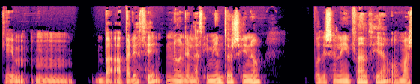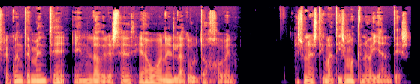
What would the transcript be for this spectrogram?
que mm, aparece no en el nacimiento, sino puede ser en la infancia o más frecuentemente en la adolescencia o en el adulto joven. Es un astigmatismo que no había antes.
